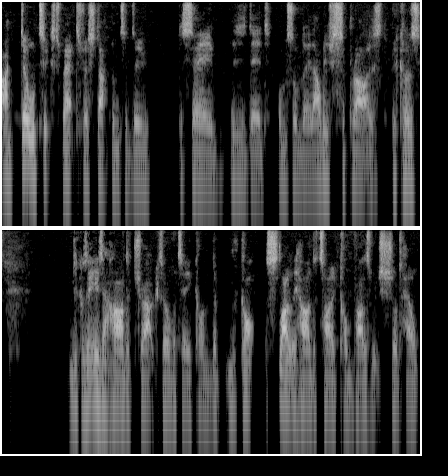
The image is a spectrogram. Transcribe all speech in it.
I don't expect Verstappen to do the same as he did on Sunday. I'll be surprised because because it is a harder track to overtake on. We've got slightly harder tyre compounds, which should help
